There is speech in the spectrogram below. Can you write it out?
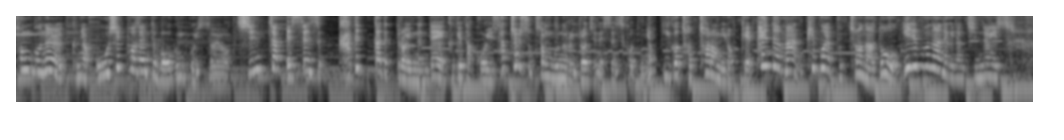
성분을 그냥 50% 머금고 있어요. 진짜 에센스 가득가득 들어있는데 그게 다 거의 사철쑥 성분으로 이루어진 에센스거든요. 이거 저처럼 이렇게 패드만 피부에 붙여놔도 1분 안에 그냥 진정이 싹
